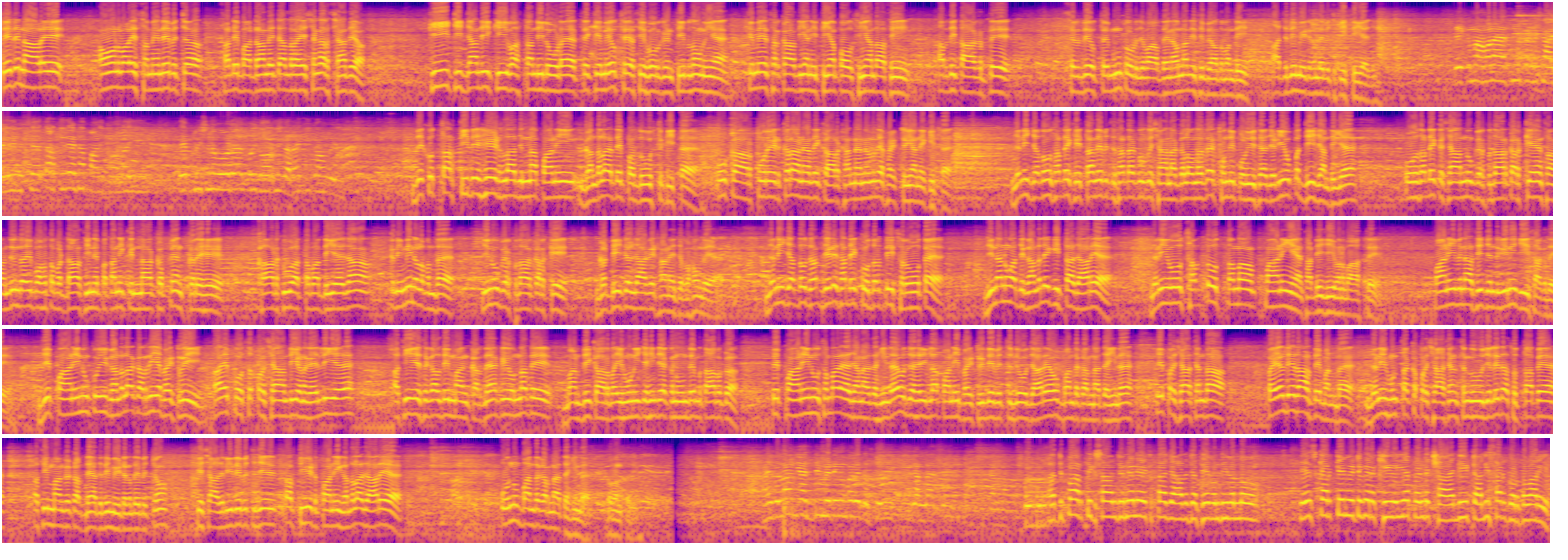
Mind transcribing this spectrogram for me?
ਤੇ ਇਹਦੇ ਨਾਲ ਇਹ ਆਉਣ ਵਾਲੇ ਸਮੇਂ ਦੇ ਵਿੱਚ ਸਾਡੇ ਬਾਰਡਰਾਂ ਦੇ ਚੱਲ ਰਹੇ ਸੰਘਰਸ਼ਾਂ 'ਚ ਕੀ ਚੀਜ਼ਾਂ ਦੀ, ਕੀ ਵਸਤਾਂ ਦੀ ਲੋੜ ਹੈ ਤੇ ਕਿਵੇਂ ਉੱਥੇ ਅਸੀਂ ਹੋਰ ਗਿਣਤੀ ਵਧਾਉਣੀ ਹੈ? ਕਿਵੇਂ ਸਰਕਾਰ ਦੀਆਂ ਨੀਤੀਆਂ, ਪਾਲਿਸੀਆਂ ਦਾ ਅਸੀਂ ਆਪਦੀ ਤਾਕਤ ਤੇ ਸਿਰ ਦੇ ਉੱਤੇ ਮੂੰਹ ਤੋੜ ਜਵਾਬ ਦੇਣਾ, ਉਹਨਾਂ ਦੀ ਅਸੀਂ ਵਿਉਂਤਬੰਦੀ ਅੱਜ ਦੀ ਮੀਟਿੰਗ ਦੇ ਵਿੱਚ ਕੀਤੀ ਹੈ ਜੀ। ਤੇ ਇੱਕ ਮਾਮਲਾ ਆਇਆ ਪਿੰਡ ਛਾਇਲ ਦੇ ਵਿੱਚ ਧਰਤੀ ਦੇ ਹੇਠਾਂ ਪਾਣੀ ਪਾਉਂਦਾ ਜੀ। ਤੇ ਪੋਲੂਸ਼ਨ ਬੋਰਡ ਕੋਈ ਗੌਰ ਨਹੀਂ ਕਰ ਰਿਹਾ, ਕੀ ਕਹੋਗੇ ਦੇਖੋ, ਧਰਤੀ ਦੇ ਹੇਠਲਾ ਜਿੰਨਾ ਪਾਣੀ ਗੰਦਲਾ ਤੇ ਪ੍ਰਦੂਸ਼ਿਤ ਕੀਤਾ ਹੈ, ਉਹ ਕਾਰਪੋਰੇਟ ਘਰਾਣਿਆਂ ਦੇ ਕਾਰਖਾਨਿਆਂ ਨੇ, ਉਹਨਾਂ ਦੀਆਂ ਫੈਕਟਰੀਆਂ ਨੇ ਕੀਤਾ ਹੈ। ਜਾਣੀ ਜਦੋਂ ਸਾਡੇ ਖੇਤਾਂ ਦੇ ਵਿੱਚ ਸਾਡਾ ਕੋਈ ਕਿਸਾਨ ਅੱਗ ਲਾਉਂਦਾ ਤਾਂ ਇੱਥੋਂ ਦੀ ਪੁਲਿਸ ਹੈ ਜਿਹੜੀ, ਉਹ ਭੱਜੀ ਜਾਂਦੀ ਹੈ। ਉਹ ਸਾਡੇ ਕਿਸਾਨ ਨੂੰ ਗ੍ਰਿਫਤਾਰ ਕਰਕੇ ਐਂ ਸਮਝਦੇ ਹੁੰਦਾ ਇਹ ਬਹੁਤ ਵੱਡਾ ਅਸੀਂ ਨੇ, ਪਤਾ ਨਹੀਂ ਕਿੰਨਾ ਕੁ ਭਿਅੰਕਰ ਇਹ ਖਾੜਕੂ ਅੱਤਵਾਦੀ ਹੈ ਜਾਂ ਕ੍ਰਿਮੀਨਲ ਬੰਦਾ ਹੈ, ਜਿਹਨੂੰ ਗ੍ਰਿਫਤਾਰ ਕਰਕੇ ਗੱਡੀ 'ਚ ਲਿਜਾ ਕੇ ਥਾਣੇ 'ਚ ਵਹਾਉਂਦੇ ਆ। ਜਾਣੀ ਜਦੋਂ ਸਾ- ਜਿਹੜੇ ਸਾਡੇ ਕੁਦਰਤੀ ਸਰੋਤ ਹੈ, ਜਿਨ੍ਹਾਂ ਨੂੰ ਅੱਜ ਗੰਧਲੇ ਕੀਤਾ ਜਾ ਰਿਹਾ ਹੈ, ਜਾਣੀ ਉਹ ਸਭ ਤੋਂ ਉੱਤਮ ਪਾਣੀ ਹੈ ਸਾਡੀ ਜੀਵਨ ਵਾਸਤੇ। ਪਾਣੀ ਬਿਨਾਂ ਅਸੀਂ ਜ਼ਿੰਦਗੀ ਨਹੀਂ ਜੀ ਸਕਦੇ। ਜੇ ਪਾਣੀ ਨੂੰ ਕੋਈ ਗੰਧਲਾ ਕਰ ਰਹੀ ਹੈ ਫੈਕਟਰੀ, ਤਾਂ ਇਹ ਪੁਲਿਸ ਪ੍ਰਸ਼ਾਸਨ ਦੀ ਅਣਗਹਿਲੀ ਹੈ। ਅਸੀਂ ਇਸ ਗੱਲ ਦੀ ਮੰਗ ਕਰਦੇ ਹਾਂ ਕਿ ਉਹਨਾਂ ਤੇ ਬਣਦੀ ਕਾਰਵਾਈ ਹੋਣੀ ਚਾਹੀਦੀ ਹੈ ਕਾਨੂੰਨ ਦੇ ਮੁਤਾਬਕ। ਤੇ ਪਾਣੀ ਨੂੰ ਸੰਭਾਲਿਆ ਜਾਣਾ ਚਾਹੀਦਾ ਹੈ। ਉਹ ਜ਼ਹਿਰੀਲਾ ਪਾਣੀ ਫੈਕਟਰੀ ਦੇ ਵਿੱਚ ਜੋ ਜਾ ਰਿਹਾ ਉਹ ਬੰਦ ਕਰਨਾ ਚਾਹੀਦਾ ਹੈ। ਇਹ ਪ੍ਰਸ਼ਾਸਨ ਦਾ ਪਹਿਲ ਦੇ ਆਧਾਰ ਤੇ ਬਣਦਾ ਹੈ ਜਾਣੀ ਹੁਣ ਤੱਕ ਪ੍ਰਸ਼ਾਸਨ ਸੰਗਰੂਰ ਜ਼ਿਲ੍ਹੇ ਦਾ ਸੁੱਤਾ ਪਿਆ। ਅਸੀਂ ਮੰਗ ਕਰਦੇ ਹਾਂ ਅੱਜ ਦੀ ਮੀਟਿੰਗ ਦੇ ਵਿੱਚੋਂ ਕਿ ਛਾਜਲੀ ਦੇ ਵਿੱਚ ਜੇ ਧਰਤੀ ਹੇਠ ਪਾਣੀ ਗੰਧਲਾ ਜਾ ਰਿਹਾ ਹੈ ਉਹਨੂੰ ਬੰਦ ਕਰਨਾ ਚਾਹੀਦਾ ਹੈ ਤੁਰੰਤ ਜੀ ਹਾਂਜੀ ਪ੍ਰਧਾਨ ਜੀ ਅੱਜ ਦੀ ਮੀਟਿੰਗ ਬਾਰੇ ਦੱਸੋ ਜੀ ਕੀ ਗੱਲ ਹੈ ਅੱਜ ਚਾਨਣਾ ਅੱਜ ਭਾਰਤੀ ਕਿਸਾਨ ਯੂਨੀਅਨ ਏਕਤਾ ਆਜ਼ਾਦ ਜਥੇਬੰਦੀ ਵੱਲੋਂ ਇਸ ਕਰਕੇ ਮੀਟਿੰਗ ਰੱਖੀ ਗਈ ਹੈ ਪਿੰਡ ਛਾਜਲੀ ਟਾਲੀਸਰ ਗੁਰਦੁਆਰੇ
